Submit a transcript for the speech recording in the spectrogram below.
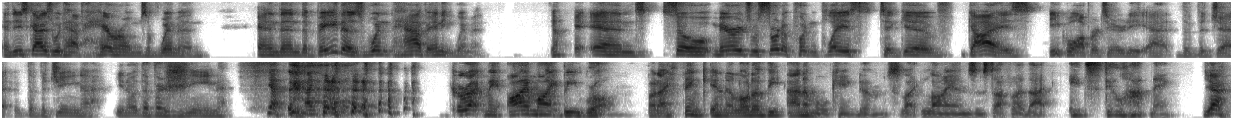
and these guys would have harems of women and then the betas wouldn't have any women yeah. And so marriage was sort of put in place to give guys equal opportunity at the vag- the vagina, you know, the vagine. Yeah. correct me, I might be wrong, but I think in a lot of the animal kingdoms, like lions and stuff like that, it's still happening. Yeah.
